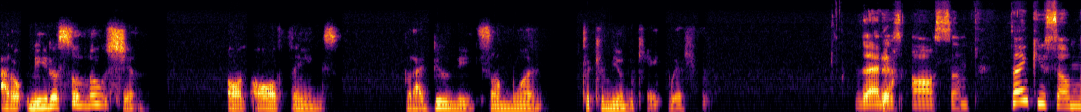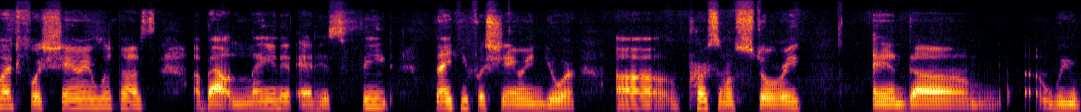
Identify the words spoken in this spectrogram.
I don't need a solution on all things, but I do need someone to communicate with. That yeah. is awesome. Thank you so much for sharing with us about laying it at his feet. Thank you for sharing your uh, personal story. And um, we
